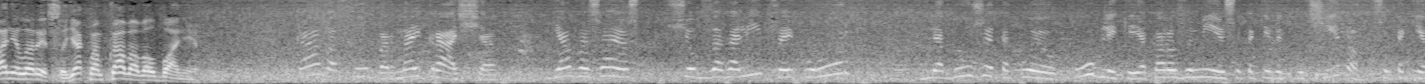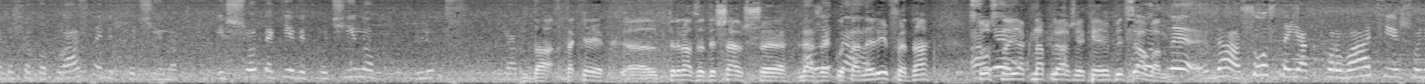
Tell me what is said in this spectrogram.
Пані Ларисо, як вам кава в Албанії? Кава супер, найкраща. Я вважаю, що взагалі цей курорт для дуже такої публіки, яка розуміє, що таке відпочинок, що таке висококласний відпочинок і що таке відпочинок люкс. Да, таке як е, три рази дешевше пляж, Але як у да. Танеріфе, да? Сосна Але- як на пляжі, як я і обіцяв вам. Сосни, да, сосни, як в Хорватії, щось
